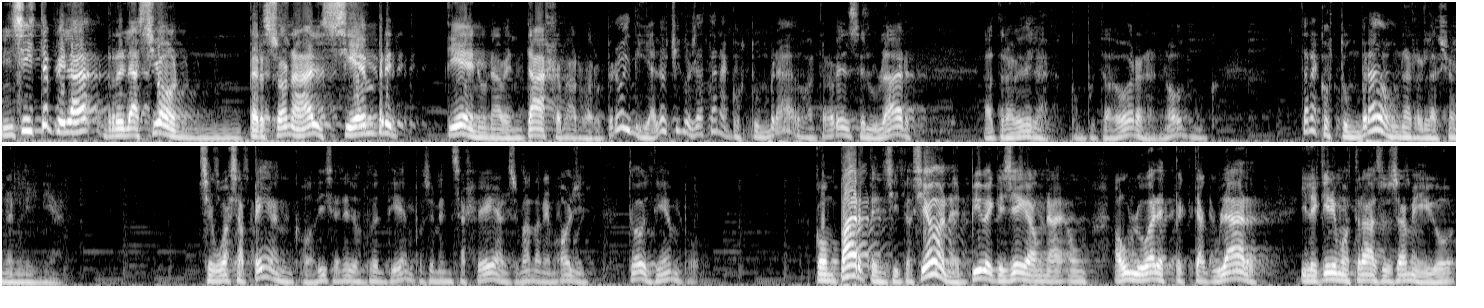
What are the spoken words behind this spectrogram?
Insisto que la relación personal siempre tiene una ventaja, bárbaro. Pero hoy día los chicos ya están acostumbrados a través del celular, a través de las computadoras, las notebooks. Están acostumbrados a una relación en línea. Se whatsappean, como dicen ellos todo el tiempo, se mensajean, se mandan emojis, todo el tiempo. Comparten situaciones. El pibe que llega a, un, a un lugar espectacular y le quiere mostrar a sus amigos,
